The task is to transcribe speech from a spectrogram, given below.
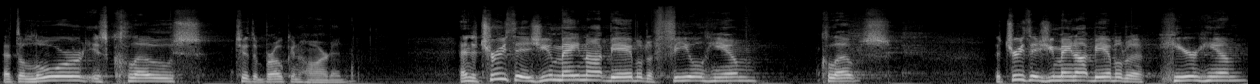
that the Lord is close to the brokenhearted. And the truth is, you may not be able to feel Him close. The truth is, you may not be able to hear Him.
